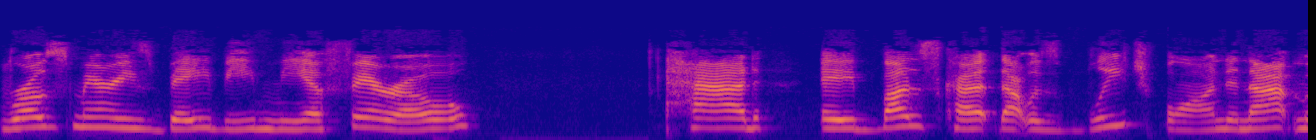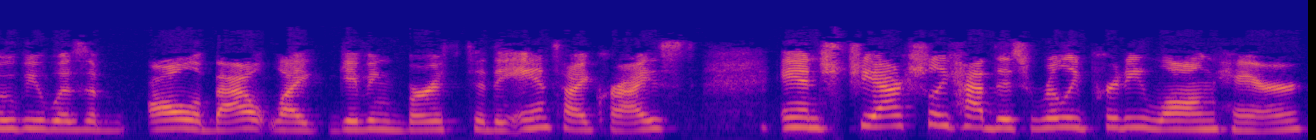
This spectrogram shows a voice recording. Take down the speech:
Rosemary's Baby, Mia Farrow had a buzz cut that was bleach blonde, and that movie was all about like giving birth to the Antichrist. And she actually had this really pretty long hair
